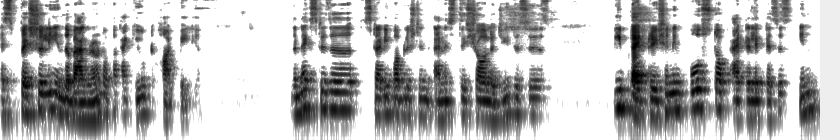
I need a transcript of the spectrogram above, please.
especially in the background of acute heart failure. The next is a study published in anesthesiology. This is PEEP titration in post-op atelectasis in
